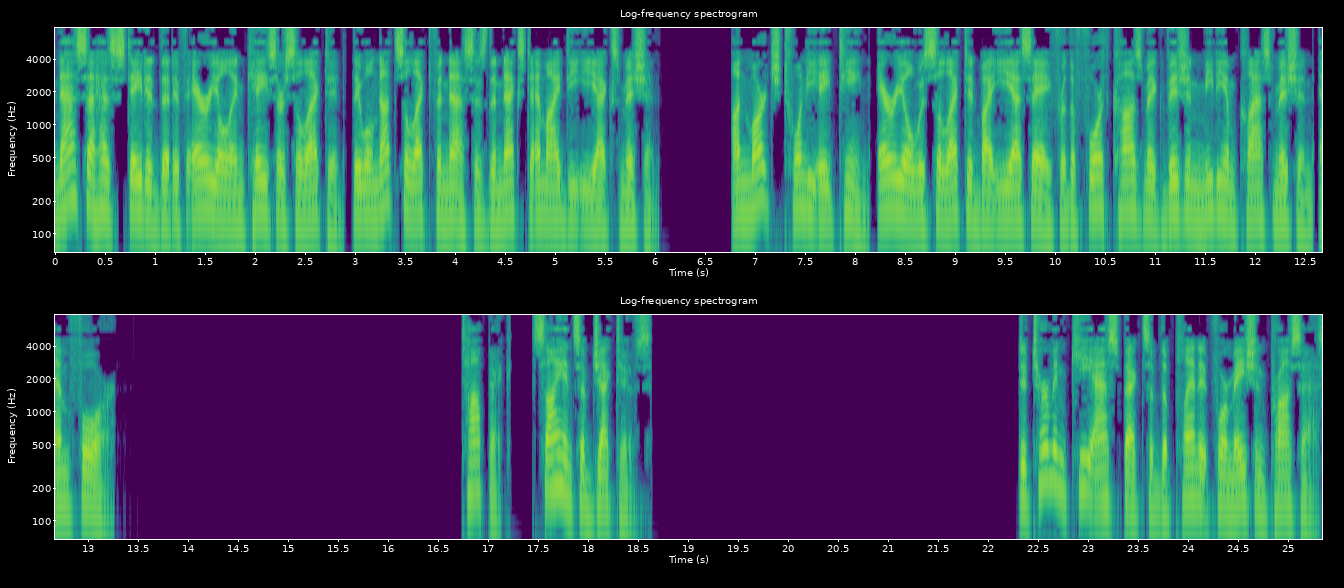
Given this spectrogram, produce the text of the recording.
NASA has stated that if Ariel and CASE are selected, they will not select FINESSE as the next MIDEX mission. On March 2018, Ariel was selected by ESA for the fourth Cosmic Vision Medium Class mission M4. Science objectives Determine key aspects of the planet formation process.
